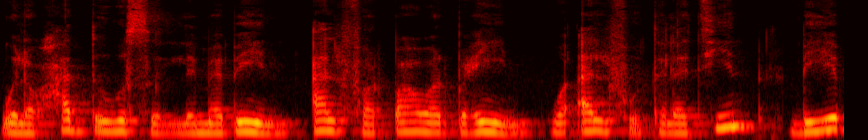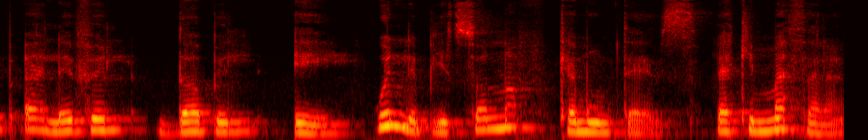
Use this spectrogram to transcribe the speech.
ولو حد وصل لما بين 1044 و 1030 بيبقى level double A واللي بيتصنف كممتاز. لكن مثلا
